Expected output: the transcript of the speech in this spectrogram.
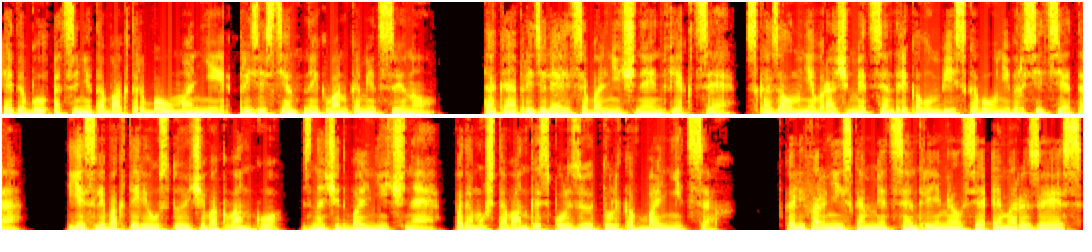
это был ацинитобактер баумании, резистентный к ванкомицину. «Так и определяется больничная инфекция», сказал мне врач в медцентре Колумбийского университета. Если бактерия устойчива к ванку, значит больничная, потому что ванк используют только в больницах. В калифорнийском медцентре имелся МРЗС,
